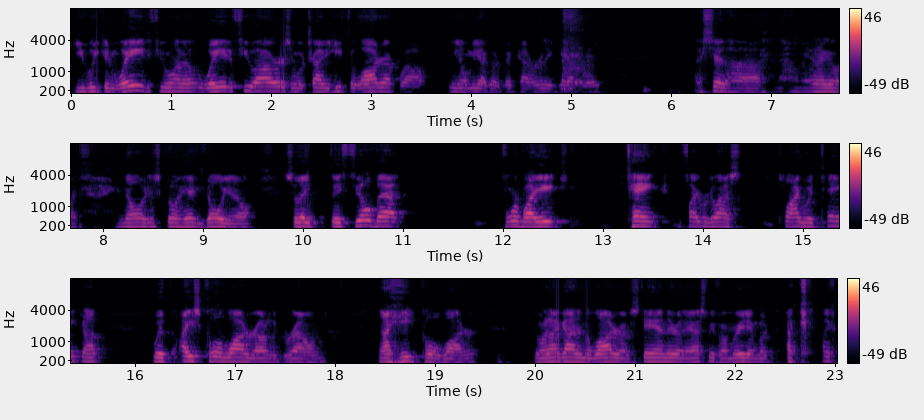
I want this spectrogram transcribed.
you, we can wait if you want to wait a few hours and we'll try to heat the water up. Well, you know me, I go to bed kind of early and get up early. I said, uh, "No, man," I went, "You know, just go ahead and go." You know, so they they filled that four by eight tank, fiberglass plywood tank up with ice cold water out of the ground, and I hate cold water. So when I got in the water, I'm standing there and they asked me if I'm ready. I'm going, I, I,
